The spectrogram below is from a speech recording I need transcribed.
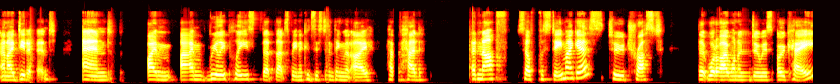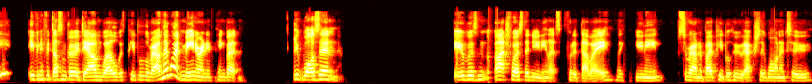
And I didn't. And I'm I'm really pleased that that's been a consistent thing that I have had enough self-esteem, I guess, to trust that what I want to do is okay, even if it doesn't go down well with people around. They weren't mean or anything, but it wasn't it was much worse than uni let's put it that way. Like uni surrounded by people who actually wanted to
